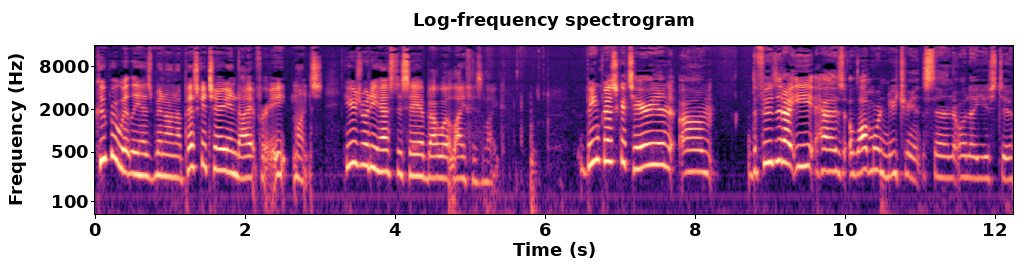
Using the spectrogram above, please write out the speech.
Cooper Whitley has been on a pescatarian diet for eight months. Here's what he has to say about what life is like. Being pescatarian, um, the food that I eat has a lot more nutrients than what I used to.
